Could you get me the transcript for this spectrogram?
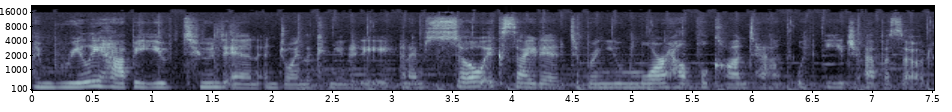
I'm really happy you've tuned in and joined the community, and I'm so excited to bring you more helpful content with each episode.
